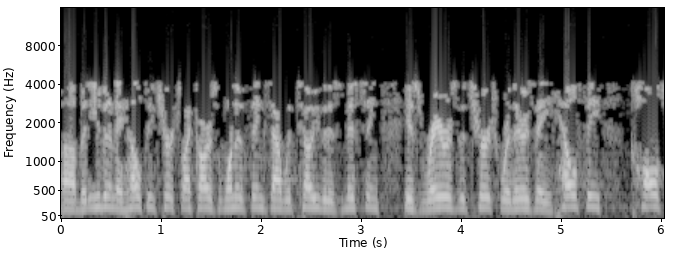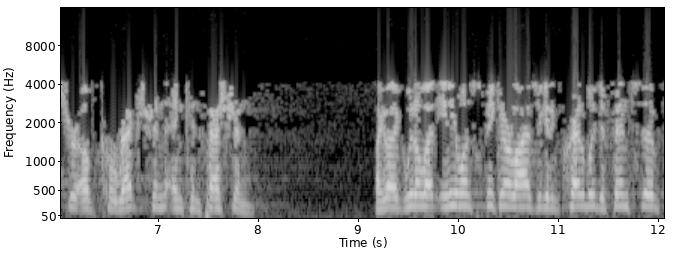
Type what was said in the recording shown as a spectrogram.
Uh, but even in a healthy church like ours, one of the things I would tell you that is missing is rare is the church where there is a healthy culture of correction and confession. Like, like we don't let anyone speak in our lives. We get incredibly defensive.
